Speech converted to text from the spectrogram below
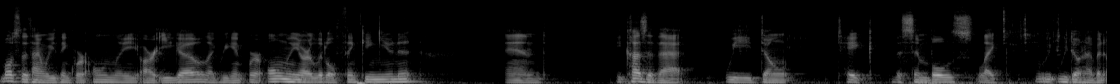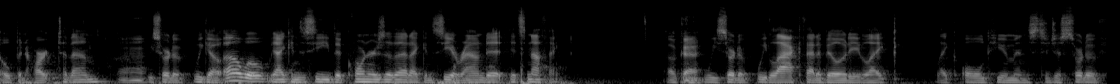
most of the time we think we're only our ego like we can we're only our little thinking unit. And because of that we don't take the symbols like we, we don't have an open heart to them. Uh-huh. we sort of we go oh well i can see the corners of that. I can see around it. It's nothing. Okay. we sort of we lack that ability like like old humans to just sort of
